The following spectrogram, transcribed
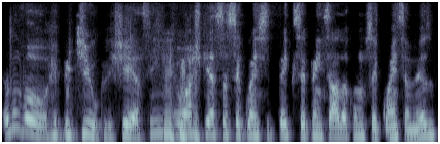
Eu não vou repetir o clichê assim, eu acho que essa sequência tem que ser pensada como sequência mesmo.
